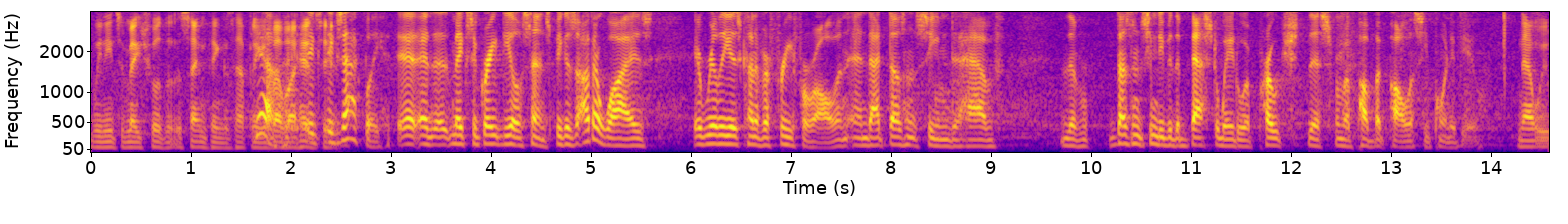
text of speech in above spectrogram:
we need to make sure that the same thing is happening Yeah, above our heads. here. exactly. And it makes a great deal of sense because otherwise it really is kind of a free for all. And, and that doesn't seem to have the, doesn't seem to be the best way to approach this from a public policy point of view. Now, we,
